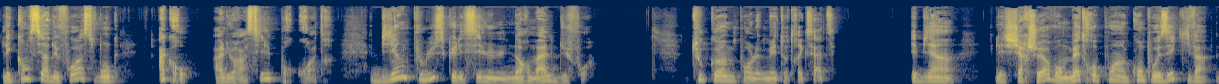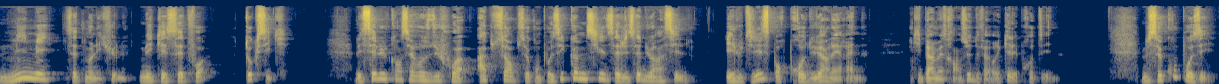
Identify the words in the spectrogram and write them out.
Les cancers du foie sont donc accros à l'uracile pour croître, bien plus que les cellules normales du foie. Tout comme pour le méthotrexate, eh bien, les chercheurs vont mettre au point un composé qui va mimer cette molécule, mais qui est cette fois toxique. Les cellules cancéreuses du foie absorbent ce composé comme s'il s'agissait d'uracile, et l'utilisent pour produire l'ARN, qui permettra ensuite de fabriquer les protéines. Mais ce composé,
